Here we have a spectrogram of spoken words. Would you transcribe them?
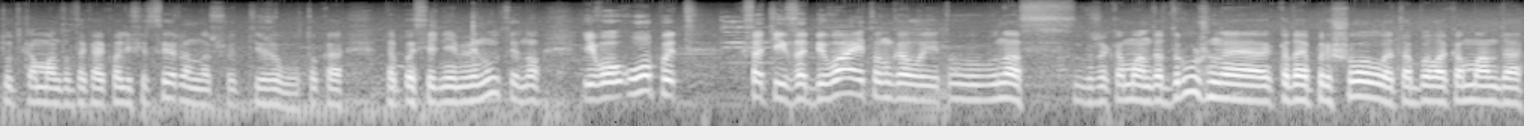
тут команда такая квалифицирована, что тяжело, только на последние минуты. Но его опыт, кстати, забивает он голы. У нас уже команда дружная. Когда я пришел, это была команда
